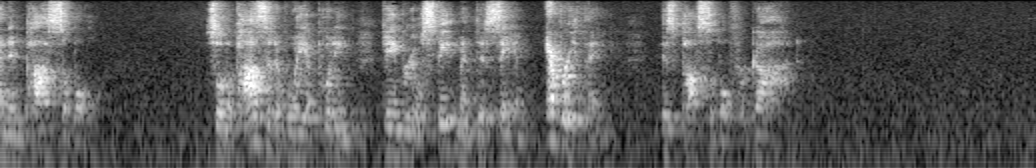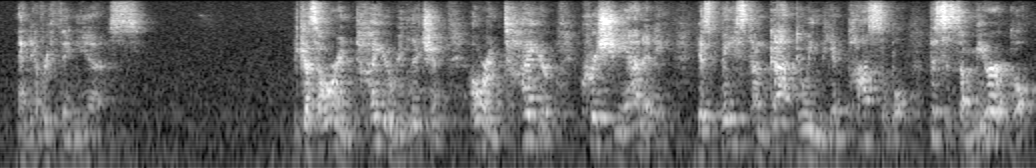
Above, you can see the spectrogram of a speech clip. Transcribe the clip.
and impossible. So the positive way of putting Gabriel's statement is saying everything is possible for God. And everything is. Because our entire religion, our entire Christianity is based on God doing the impossible. This is a miracle.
